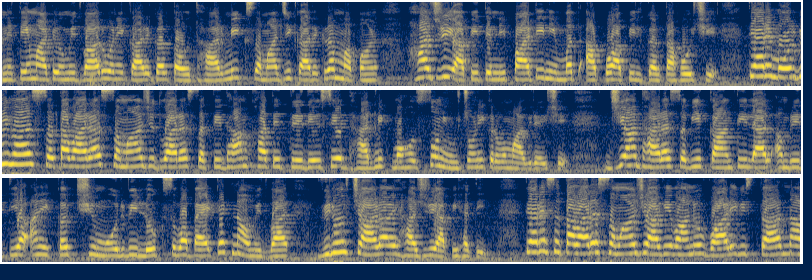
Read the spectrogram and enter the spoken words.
અને તે માટે ઉમેદવારો અને કાર્યકર્તાઓ ધાર્મિક, સામાજિક કાર્યક્રમમાં પણ હાજરી આપી તેમની પાર્ટીની મત આપવા અપીલ કરતા હોય છે. ત્યારે મોરબીમાં સત્તાવાળા સમાજ દ્વારા શક્તિધામ ખાતે ત્રિદિવસીય ધાર્મિક મહોત્સવની ઉજવણી કરવામાં આવી રહી છે. જ્યાં ધારાસભ્ય કાંતિલાલ અમૃતિયા અને કચ્છ મોરબી લોકસભા બેઠકના ઉમેદવાર વિનોદ ચાવડાએ હાજરી આપી હતી. ત્યારે સત્તાવાળા સમાજ આગેવાનો વાડી વિસ્તારના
